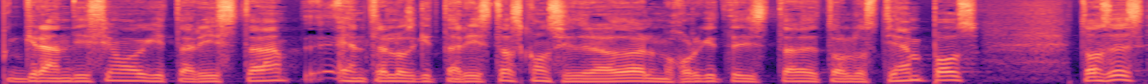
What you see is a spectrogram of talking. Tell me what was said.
grandísimo guitarrista, entre los guitarristas considerado el mejor guitarrista de todos los tiempos. Entonces,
